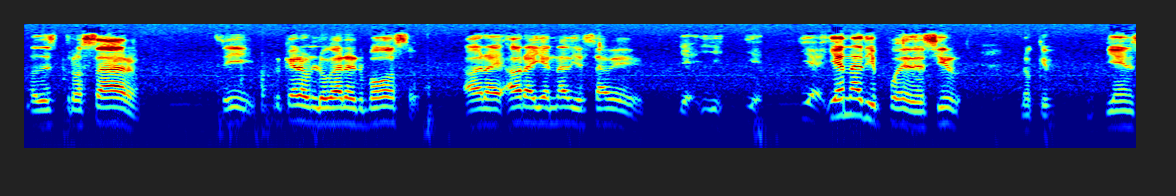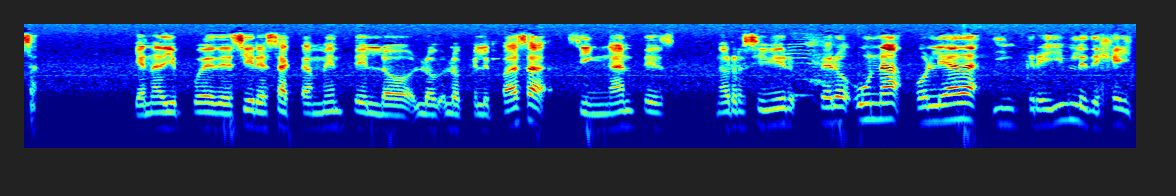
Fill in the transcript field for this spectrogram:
lo destrozaron. Sí, porque era un lugar hermoso. Ahora, ahora ya nadie sabe, ya nadie puede decir lo que piensa. Ya nadie puede decir exactamente lo, lo, lo que le pasa sin antes no recibir, pero una oleada increíble de hate.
